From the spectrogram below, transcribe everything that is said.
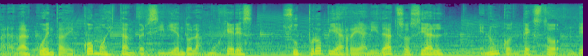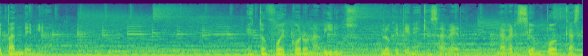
para dar cuenta de cómo están percibiendo las mujeres su propia realidad social en un contexto de pandemia. Esto fue Coronavirus, lo que tienes que saber, la versión podcast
